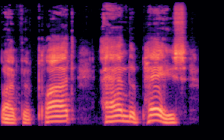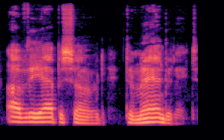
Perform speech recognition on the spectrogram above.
But the plot and the pace of the episode demanded it.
